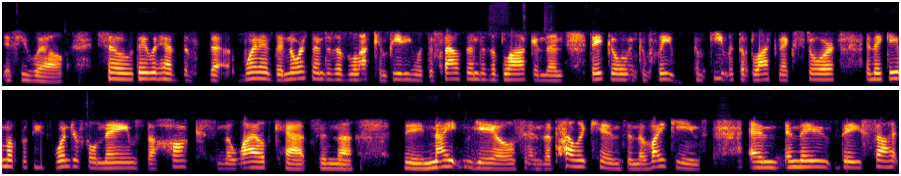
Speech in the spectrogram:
if you will. So they would have the, the one at the north end of the block competing with the south end of the block, and then they'd go and complete compete with the block next door. And they came up with these wonderful names: the Hawks and the Wildcats and the the Nightingales and the Pelicans and the Vikings, and and they they sought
